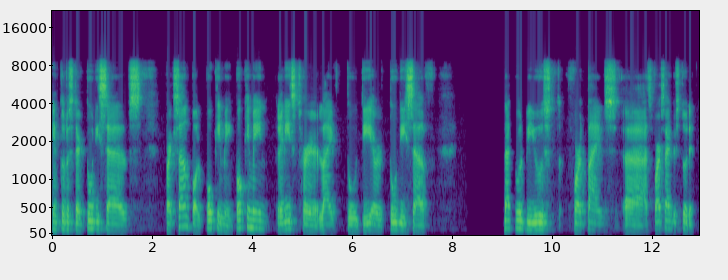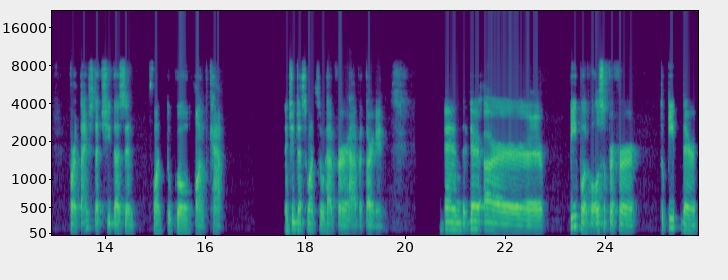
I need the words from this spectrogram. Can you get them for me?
introduce their 2D selves. For example, Pokimane. Pokimane released her live 2D or 2D self that will be used for times, uh, as far as I understood it, for times that she doesn't want to go on camp and she just wants to have her avatar in. And there are people who also prefer to keep their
